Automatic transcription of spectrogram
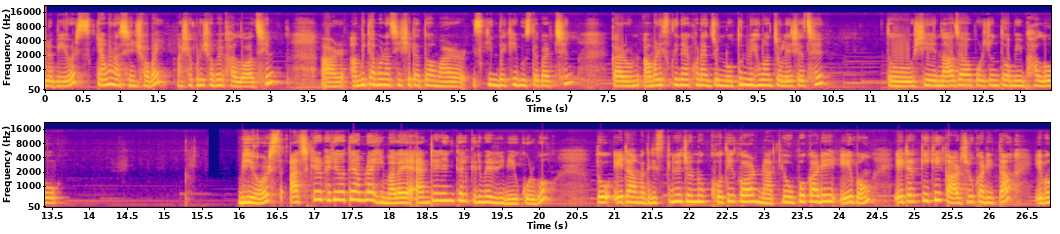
হ্যালো বিয়ার্স কেমন আছেন সবাই? আশা করি সবাই ভালো আছেন। আর আমি কেমন আছি সেটা তো আমার স্কিন দেখেই বুঝতে পারছেন। কারণ আমার স্কিনে এখন একজন নতুন মেহমান চলে এসেছে। তো সে না যাওয়া পর্যন্ত আমি ভালো ভিওর্স আজকের ভিডিওতে আমরা হিমালয়া অ্যান্টি রিঙ্কেল ক্রিমের রিভিউ করব। তো এটা আমাদের স্কিনের জন্য ক্ষতিকর নাকি উপকারী এবং এটার কি কি কার্যকারিতা এবং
